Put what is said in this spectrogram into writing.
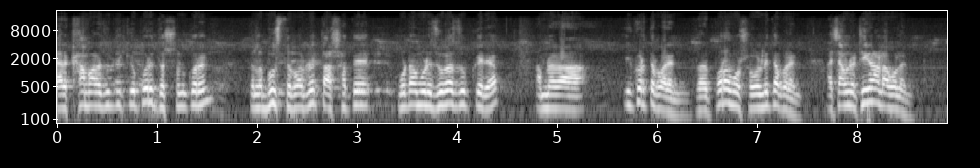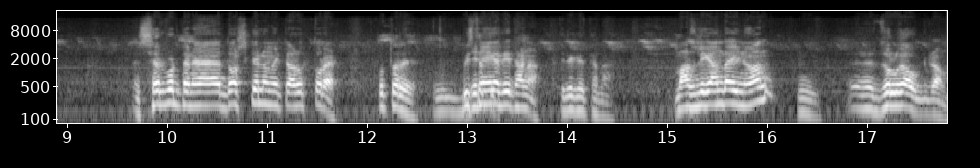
এর খামারে যদি কেউ পরিদর্শন করেন, তাহলে বুঝতে পারবেন তার সাথে মোটামুটি যোগাযোগ করে আপনারা ই করতে পারেন তার পরামর্শ নিতে পারেন। আচ্ছা আপনার ঠিকানাটা বলেন। শেরপুর থেকে দশ কিলোমিটার উত্তরে। উত্তরে জিনেগাদি থানা। বিস্তারিত থানা। মাজলিকান্দা ইউনিয়ন জলগাঁও গ্রাম।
